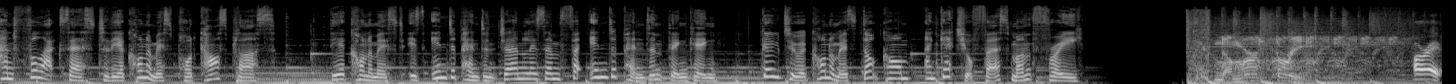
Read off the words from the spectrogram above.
and full access to The Economist Podcast Plus. The Economist is independent journalism for independent thinking. Go to economist.com and get your first month free. Number three. All right,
